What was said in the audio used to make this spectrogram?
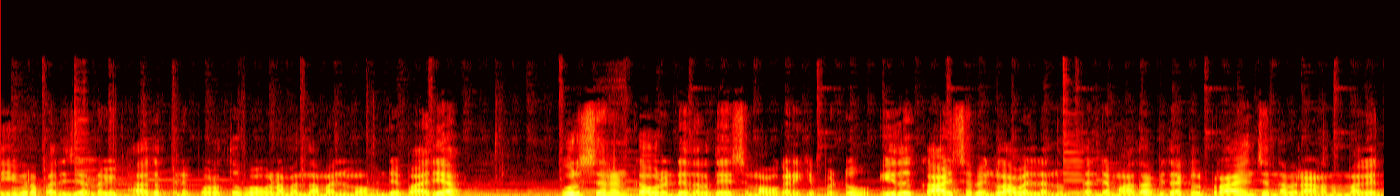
തീവ്ര പരിചരണ വിഭാഗത്തിന് പുറത്തു പോകണമെന്ന മൻമോഹന്റെ ഭാര്യ ഗുർശരൺ കൗറിന്റെ നിർദ്ദേശം അവഗണിക്കപ്പെട്ടു. ഇത് കാഴ്ച ബംഗ്ലാവല്ലെന്നും തന്റെ മാതാപിതാക്കൾ പ്രായം ചെന്നവരാണെന്നും മകൻ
